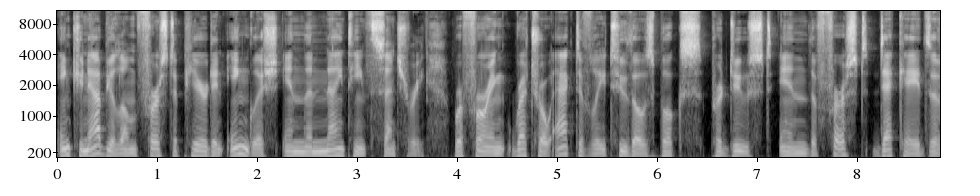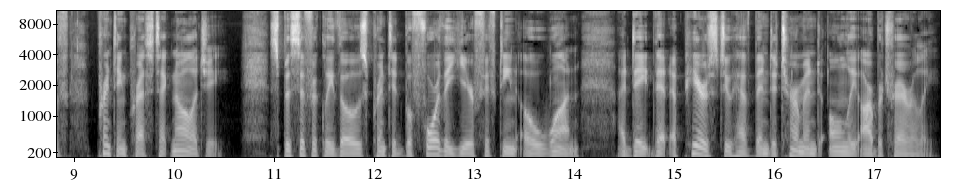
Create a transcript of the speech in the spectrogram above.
Incunabulum first appeared in English in the 19th century, referring retroactively to those books produced in the first decades of printing press technology specifically those printed before the year 1501, a date that appears to have been determined only arbitrarily.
